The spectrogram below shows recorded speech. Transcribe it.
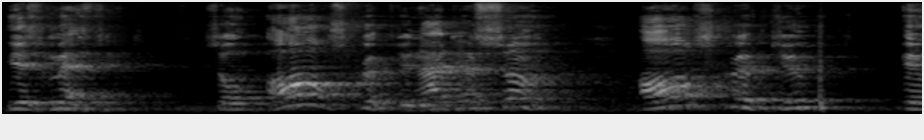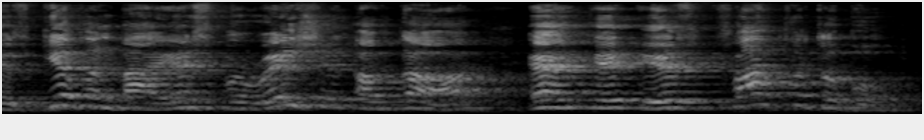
his message. So all scripture, not just some, all scripture is given by inspiration of God and it is profitable,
